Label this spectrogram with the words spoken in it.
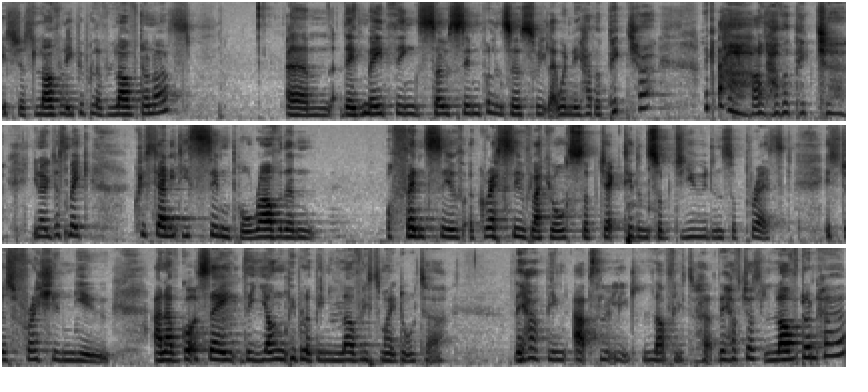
it's just lovely. People have loved on us. Um, they've made things so simple and so sweet, like when they have a picture, like, ah, I'll have a picture. You know, just make Christianity simple rather than offensive, aggressive, like you're all subjected and subdued and suppressed. It's just fresh and new. And I've got to say, the young people have been lovely to my daughter. They have been absolutely lovely to her. They have just loved on her.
